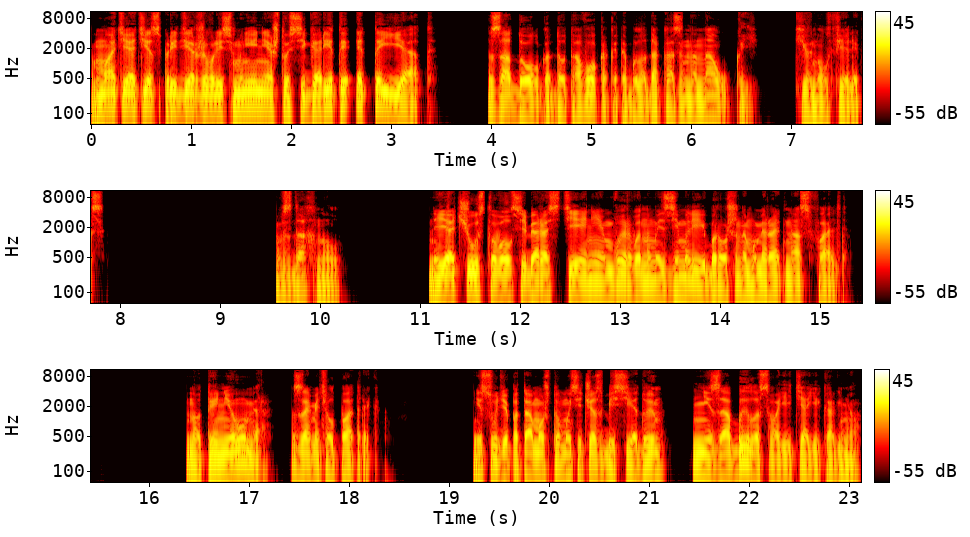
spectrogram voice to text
Мать и отец придерживались мнения, что сигареты — это яд. Задолго до того, как это было доказано наукой», — кивнул Феликс. Вздохнул. Я чувствовал себя растением, вырванным из земли и брошенным умирать на асфальт. «Но ты не умер», — заметил Патрик. «И судя по тому, что мы сейчас беседуем, не забыл о своей тяге к огню».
